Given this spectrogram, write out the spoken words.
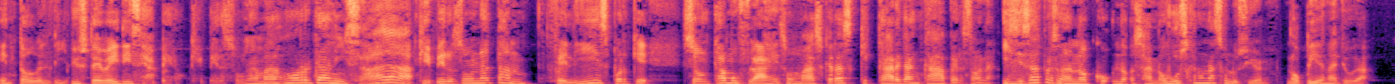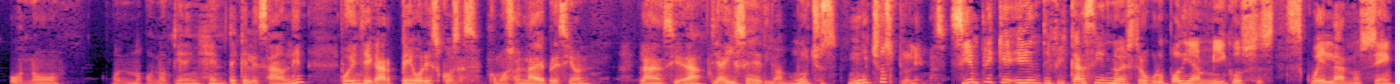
en todo el día. Y usted ve y dice, ah, pero qué persona más organizada, qué persona tan feliz, porque son camuflajes o máscaras que cargan cada persona. Y si esas personas no, no, o sea, no buscan una solución, no piden ayuda o no, o no, o no tienen gente que les hablen, pueden llegar peores cosas, como son la depresión, la ansiedad. De ahí se derivan muchos, muchos problemas. Siempre hay que identificar si en nuestro grupo de amigos, escuela, no sé,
